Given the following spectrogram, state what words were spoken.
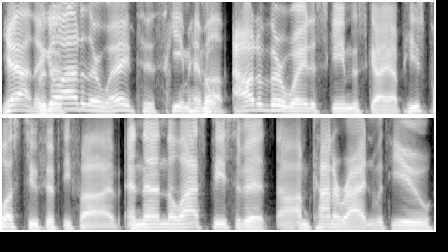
Yeah, they go this- out of their way to scheme him up. out of their way to scheme this guy up. He's plus 255. And then the last piece of it, uh, I'm kind of riding with you.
